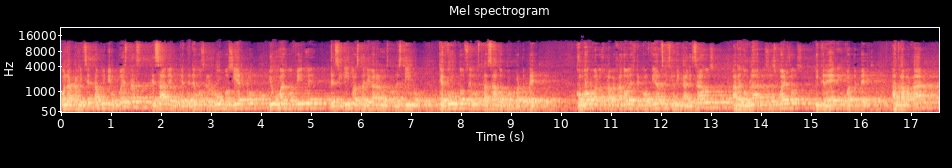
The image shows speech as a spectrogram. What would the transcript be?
con la camiseta muy bien puestas, que saben que tenemos el rumbo cierto y un mando firme, decidido hasta llegar a nuestro destino, que juntos hemos trazado por Coatepec. Convoco a los trabajadores de confianza y sindicalizados a redoblar los esfuerzos y creer en Coatepec, a trabajar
